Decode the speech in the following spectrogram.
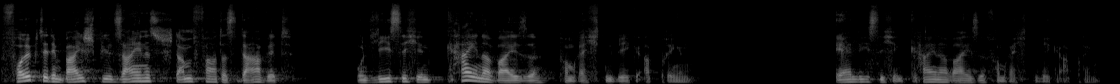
folgte dem Beispiel seines Stammvaters David und ließ sich in keiner Weise vom rechten Weg abbringen. Er ließ sich in keiner Weise vom rechten Weg abbringen.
